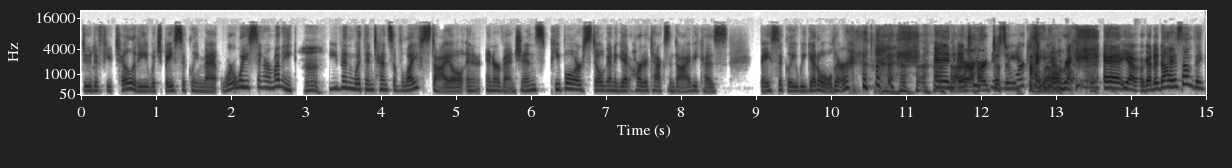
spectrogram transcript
due to hmm. futility, which basically meant we're wasting our money. Hmm. Even with intensive lifestyle in- interventions, people are still going to get heart attacks and die because basically we get older and our heart doesn't work as well. Know, right. uh, yeah, we got to die of something.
